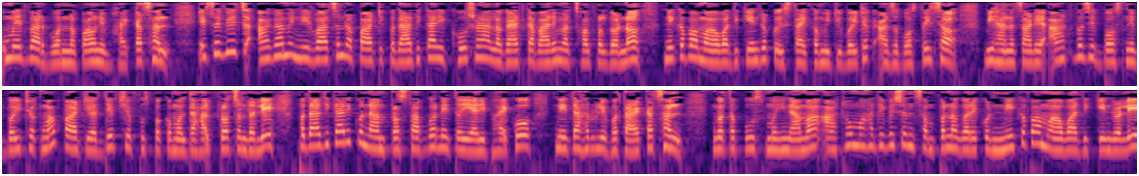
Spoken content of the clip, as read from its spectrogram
उम्मेद्वार बन्न पाउने भएका छन्। यसैबीच आगामी निर्वाचन र पार्टी पदाधिकारी घोषणा लगायतका बारेमा छलफल गर्न नेकपा माओवादी केन्द्रको स्थायी कमिटी बैठक आज बस्दैछ। बिहान साढे आठ बजे बस्ने बैठकमा पार्टी अध्यक्ष पुष्पकमल दाहाल प्रचण्डले पदाधिकारीको नाम प्रस्ताव गर्ने तयारी भएको नेताहरूले बताएका छन्। गत पुष महिनामा आठौं महाधिवेशन सम्पन्न गरेको नेकपा माओवादी केन्द्रले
